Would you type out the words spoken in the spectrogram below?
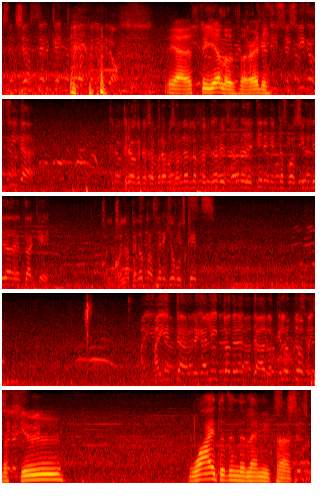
Se acerca y crea peligro. Yeah, that's two yellows already. Creo que nos apuramos a hablar. Los contrarios ahora detienen esta posibilidad de ataque. Con la pelota Sergio Busquets. Ahí está, regalito adelantado. Que lo tome y se Let's la Why doesn't it let me pass? Okay,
